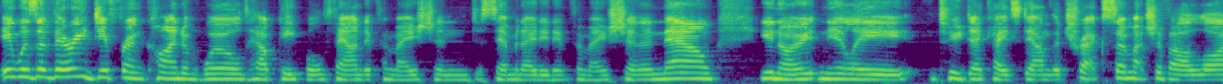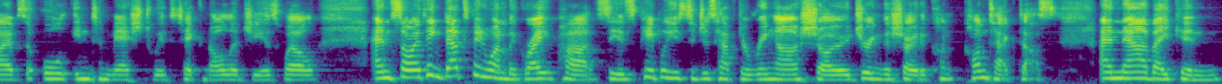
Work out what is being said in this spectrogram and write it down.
it was a very different kind of world how people found information, disseminated information. And now, you know, nearly two decades down the track, so much of our lives are all intermeshed with technology as well. And so I think that's been one of the great parts is people used to just have to ring our show during the show to con- contact us. And now they can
